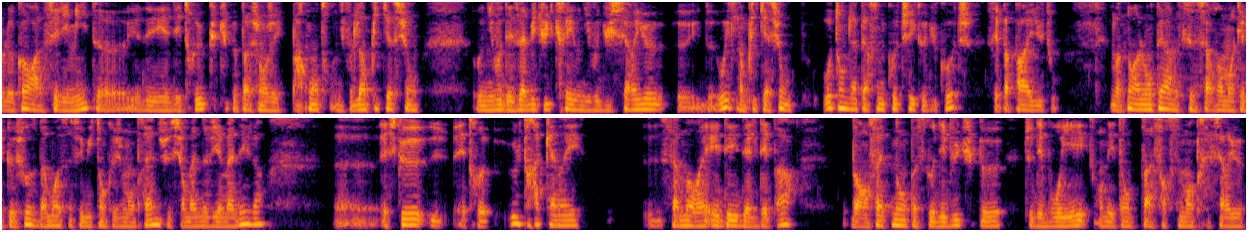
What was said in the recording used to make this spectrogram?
le corps a ses limites. Euh, il y a des, des trucs que tu peux pas changer. Par contre, au niveau de l'implication, au niveau des habitudes créées, au niveau du sérieux, euh, de, oui, l'implication autant de la personne coachée que du coach, c'est pas pareil du tout. Maintenant, à long terme, est-ce que ça sert vraiment à quelque chose? Bah moi, ça fait huit ans que je m'entraîne, je suis sur ma neuvième année là. Euh, est-ce que être ultra cadré, euh, ça m'aurait aidé dès le départ? Bah en fait non, parce qu'au début tu peux te débrouiller en n'étant pas forcément très sérieux.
